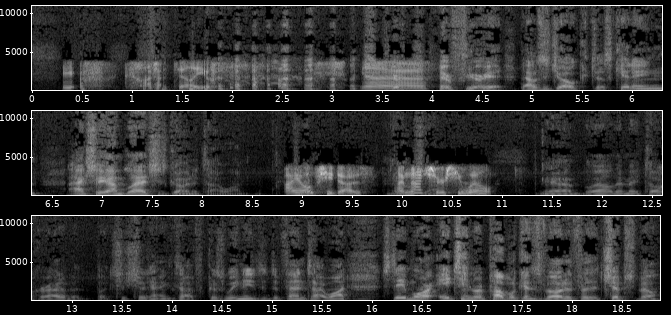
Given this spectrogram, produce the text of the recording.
God, I tell you. yeah. They're, they're, furious. That was a joke. Just kidding. Actually, I'm glad she's going to Taiwan. I hope she does. Yeah, I'm not so, sure she yeah. will. Yeah, well, they may talk her out of it, but she should hang tough because we need to defend Taiwan. Steve Moore, 18 Republicans voted for the CHIPS bill.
